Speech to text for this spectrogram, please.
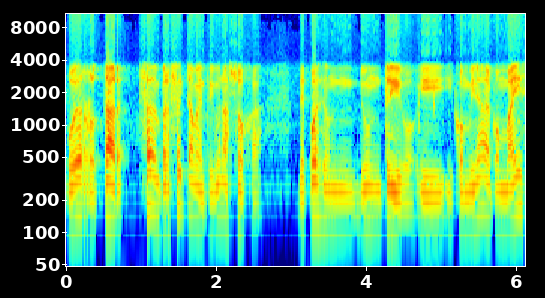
poder rotar, saben perfectamente que una soja después de un, de un trigo y, y combinada con maíz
